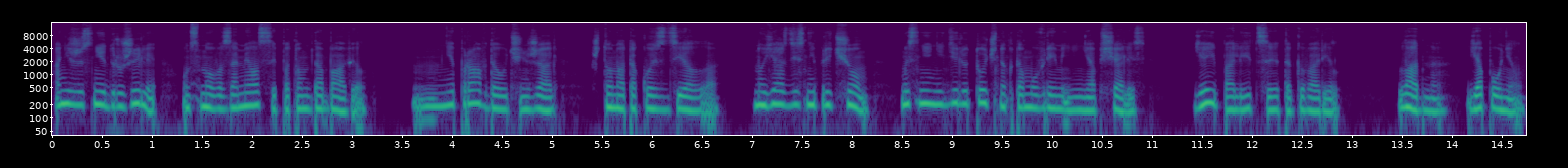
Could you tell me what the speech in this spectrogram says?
Они же с ней дружили». Он снова замялся и потом добавил. «Мне правда очень жаль, что она такое сделала. Но я здесь ни при чем. Мы с ней неделю точно к тому времени не общались. Я и полиции это говорил. Ладно, я понял.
